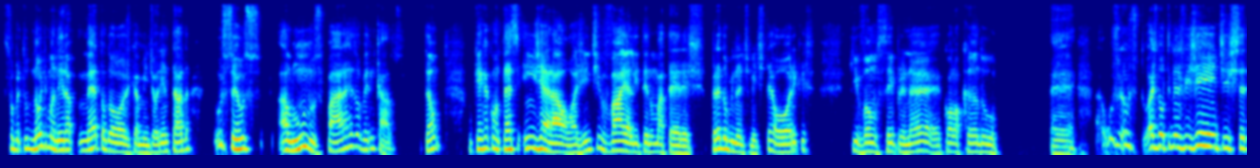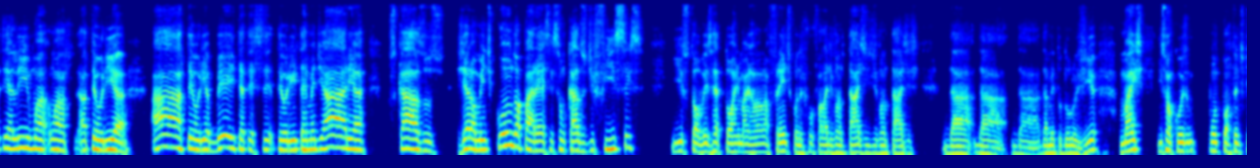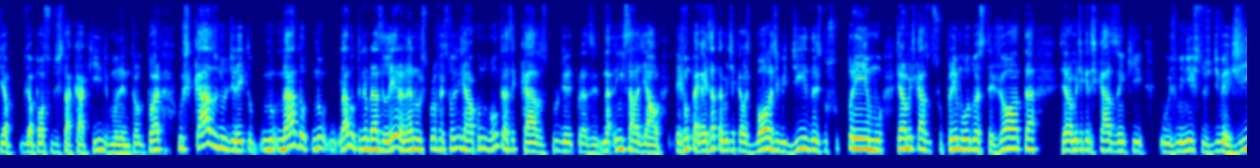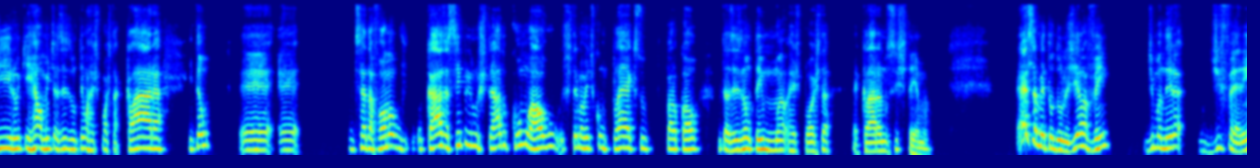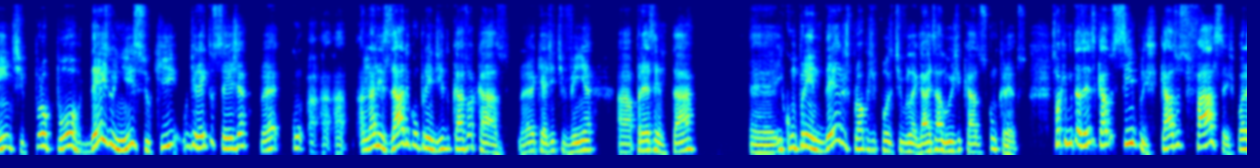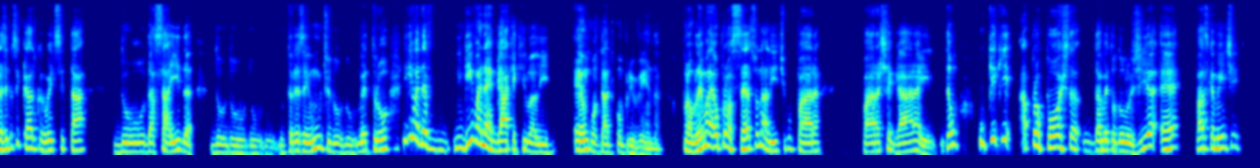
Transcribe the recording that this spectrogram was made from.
sobretudo não de maneira metodologicamente orientada, os seus alunos para resolverem casos. Então, o que, é que acontece em geral? A gente vai ali tendo matérias predominantemente teóricas, que vão sempre né, colocando é, os, os, as doutrinas vigentes, você tem ali uma, uma, a teoria A, a teoria B tem a teoria intermediária, os casos, geralmente, quando aparecem, são casos difíceis, e isso talvez retorne mais lá na frente, quando a gente for falar de vantagens e desvantagens da, da, da, da, metodologia, mas isso é uma coisa, ponto importante que já, já posso destacar aqui de maneira introdutória. Os casos no direito, no, na, no, na doutrina brasileira, né, nos professores em geral, quando vão trazer casos para o direito brasileiro, em sala de aula, eles vão pegar exatamente aquelas bolas divididas do Supremo, geralmente casos do Supremo ou do STJ, geralmente aqueles casos em que os ministros divergiram e que realmente às vezes não tem uma resposta clara. Então, é, é, de certa forma, o caso é sempre ilustrado como algo extremamente complexo, para o qual muitas vezes não tem uma resposta é, clara no sistema. Essa metodologia ela vem de maneira diferente propor desde o início que o direito seja né, a, a, analisado e compreendido caso a caso, né, que a gente venha a apresentar é, e compreender os próprios dispositivos legais à luz de casos concretos. Só que muitas vezes casos simples, casos fáceis, por exemplo, esse caso que eu acabei de citar do, da saída do, do, do, do transeunte do, do metrô, ninguém vai, ninguém vai negar que aquilo ali é um contrato de compra e venda. O problema é o processo analítico para, para chegar a ele. Então, o que, que a proposta da metodologia é, basicamente,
